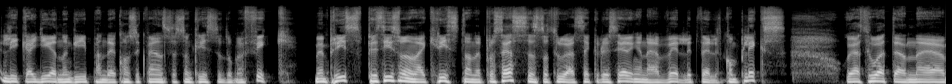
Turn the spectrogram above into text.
lika genomgripande konsekvenser som kristendomen fick. Men precis, precis som den här kristnande processen så tror jag att sekulariseringen är väldigt, väldigt komplex. Och jag tror att den, eh,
